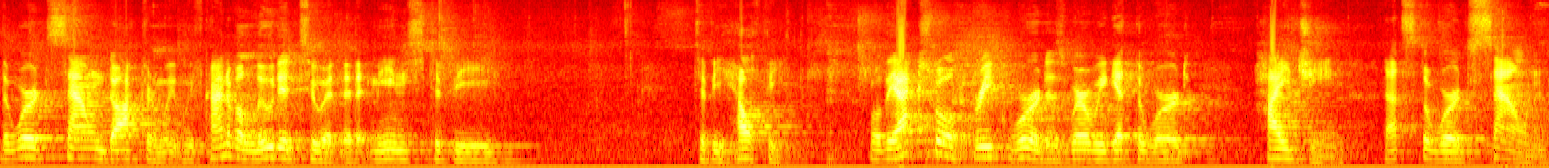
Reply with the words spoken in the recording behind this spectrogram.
The word sound doctrine, we, we've kind of alluded to it, that it means to be, to be healthy. Well, the actual Greek word is where we get the word hygiene. That's the word sound,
